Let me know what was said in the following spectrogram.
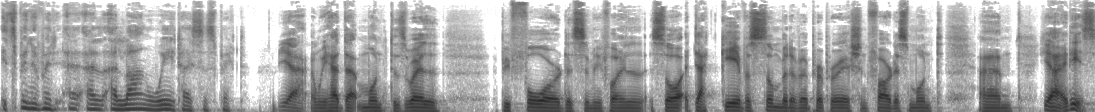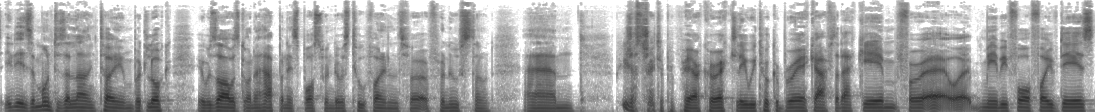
It's been a bit a, a long wait, I suspect. Yeah, and we had that month as well before the semi final, so that gave us some bit of a preparation for this month. Um, yeah, it is. It is a month is a long time, but look, it was always going to happen, I suppose, when there was two finals for for Newcestown. Um, we just tried to prepare correctly. We took a break after that game for uh, maybe four or five days,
